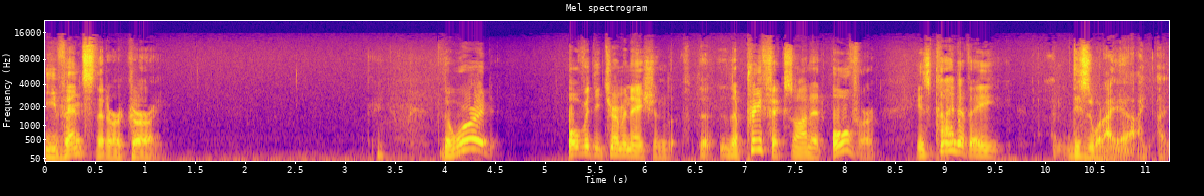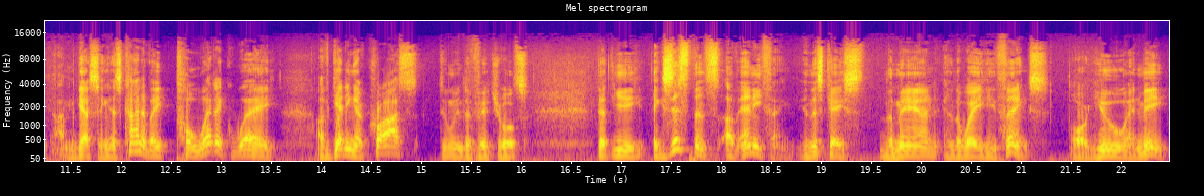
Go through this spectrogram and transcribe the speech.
events that are occurring. Okay. The word overdetermination, the, the prefix on it, over, is kind of a, this is what I, I, am guessing, is kind of a poetic way of getting across to individuals that the existence of anything, in this case, the man and the way he thinks, or you and me,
